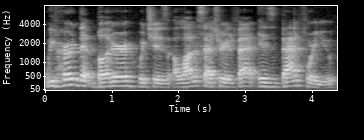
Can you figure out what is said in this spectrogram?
we've heard that butter, which is a lot of saturated fat, is bad for you.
